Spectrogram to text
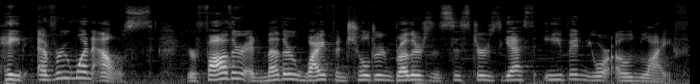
hate everyone else your father and mother, wife and children, brothers and sisters, yes, even your own life.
